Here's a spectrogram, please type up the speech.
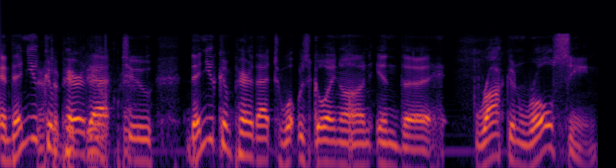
And then you That's compare deal, that yeah. to then you compare that to what was going on in the rock and roll scene,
